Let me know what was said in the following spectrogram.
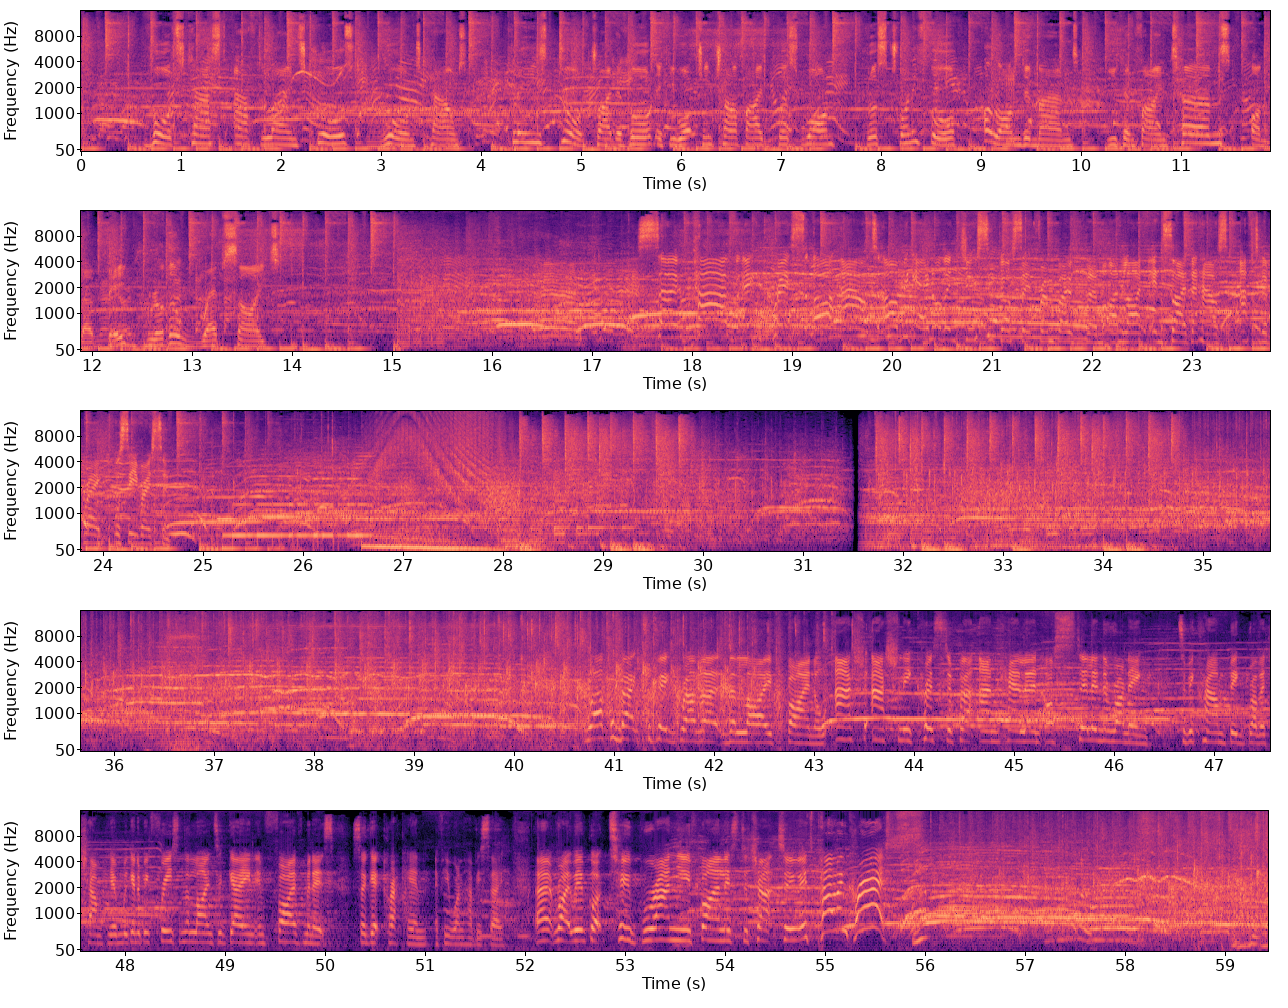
Votes cast after lines closed won't count. Please don't try to vote if you're watching Channel 5 Plus 1, Plus 24 or on demand. You can find terms on the Big Brother website. We'll see you very soon. Welcome back to Big Brother, the live final. Ash, Ashley, Christopher, and Helen are still in the running to be crowned Big Brother champion. We're going to be freezing the lines again in five minutes, so get cracking if you want to have your say. Uh, right, we've got two brand new finalists to chat to. It's Pav and Chris!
